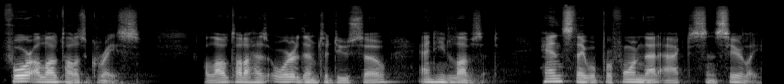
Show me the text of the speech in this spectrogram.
for Allah Ta'ala's grace. Allah Ta'ala has ordered them to do so, and He loves it. Hence, they will perform that act sincerely.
